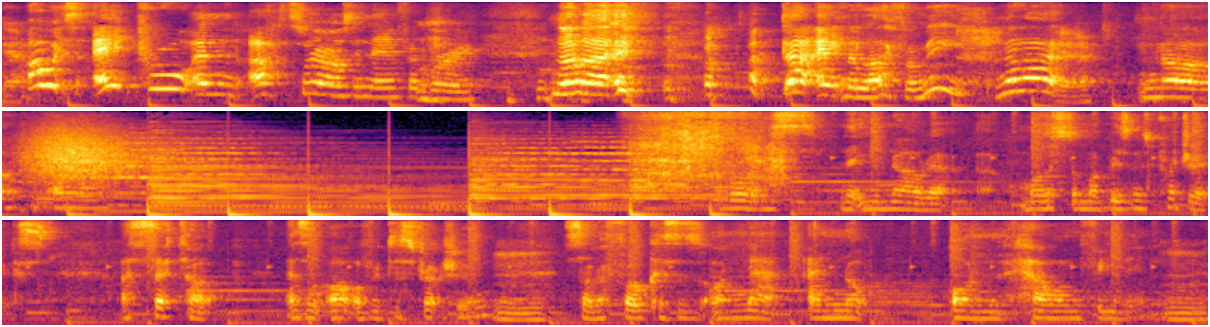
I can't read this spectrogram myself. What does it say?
Yeah. Oh, it's April and I swear I was in there in February. no, like, that ain't the life for me. No, like, Yeah. no, no, no. I've let you know that most of my business projects are set up as an art of a distraction. Mm. So the focus is on that and not on how I'm feeling. Mm.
